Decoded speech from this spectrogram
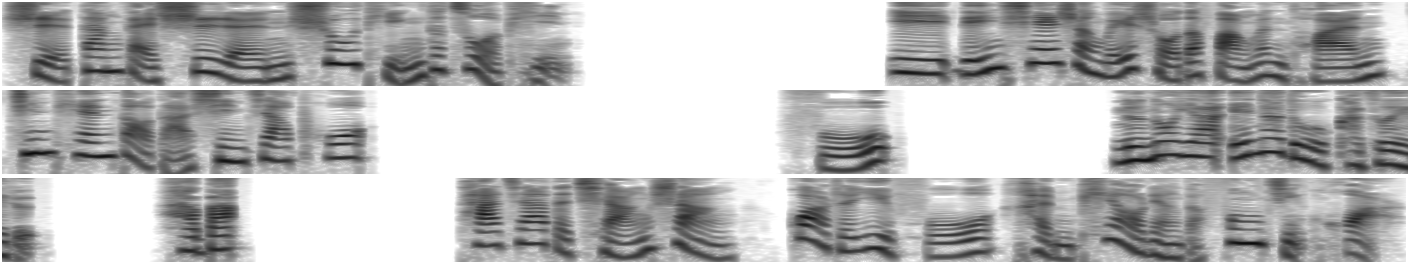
是当代诗人舒婷的作品。以林先生为首的访问团今天到达新加坡。福，努诺亚埃纳多卡佐尔，好他家的墙上挂着一幅很漂亮的风景画。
